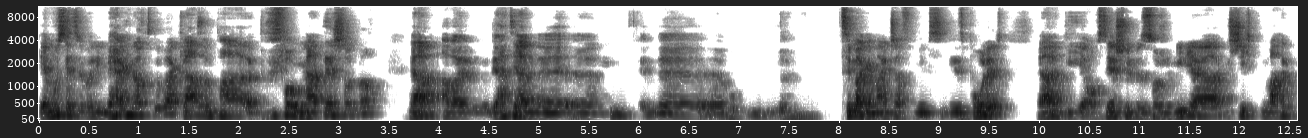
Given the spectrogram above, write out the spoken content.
Der muss jetzt über die Berge noch drüber. Klar, so ein paar Prüfungen hat er schon noch. Ja, aber der hat ja eine, ähm, eine, äh, Zimmergemeinschaft mit Nils Polit, ja, die auch sehr schöne Social Media Geschichten machen.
